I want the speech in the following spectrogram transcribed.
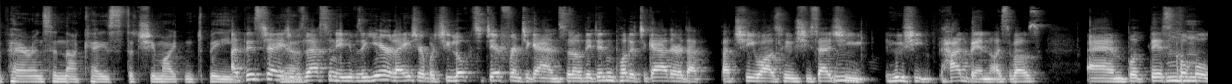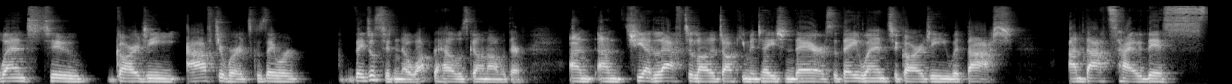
the parents in that case that she mightn't be? At this stage, yeah. it was less than it was a year later, but she looked different again. So no, they didn't put it together that that she was who she said mm. she who she had been, I suppose. Um, but this mm-hmm. couple went to Gardaí afterwards because they were they just didn't know what the hell was going on with her. And and she had left a lot of documentation there. So they went to Gardaí with that and that's how this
